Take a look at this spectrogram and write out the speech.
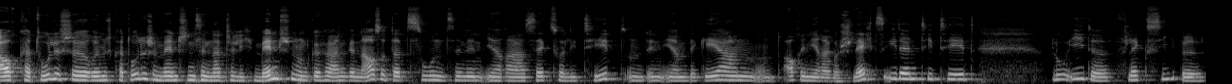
Auch katholische, römisch-katholische Menschen sind natürlich Menschen und gehören genauso dazu und sind in ihrer Sexualität und in ihrem Begehren und auch in ihrer Geschlechtsidentität fluide, flexibel.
